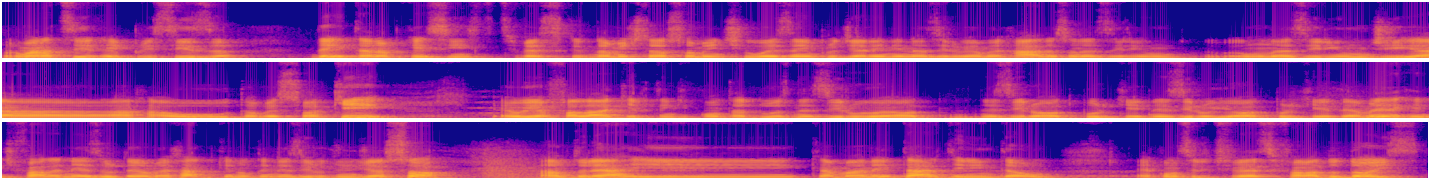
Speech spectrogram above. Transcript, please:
Ele precisa Deita, não? Porque se tivesse escrito na Mishnah somente o exemplo de Areni Nazir veio errado, sou Nazir um, um Nazir em um dia, ah, Raul, talvez só aqui, eu ia falar que ele tem que contar duas Nezirut, Nezirot, porque Neziruyot, porque da maneira que a gente fala Nezirut tem errado, porque não tem Nezirut de um dia só. Amtuleah e Kamanei Tartin, então é como se ele tivesse falado dois.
